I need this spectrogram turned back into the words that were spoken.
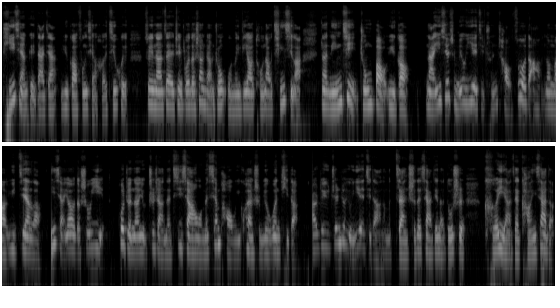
提前给大家预告风险和机会。所以呢，在这波的上涨中，我们一定要头脑清醒啊。那临近中报预告，哪一些是没有业绩纯炒作的啊？那么预见了你想要的收益。或者呢有滞涨的迹象，我们先跑为快是没有问题的。而对于真正有业绩的，那么暂时的下跌呢都是可以啊再扛一下的。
